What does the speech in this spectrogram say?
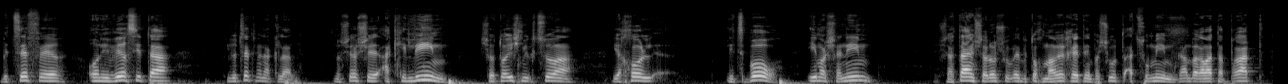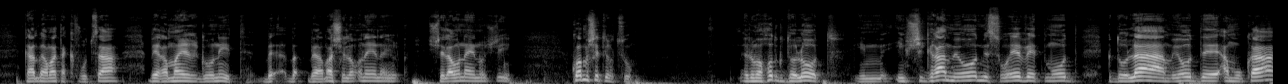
בית ספר, אוניברסיטה, יוצאת מן הכלל. אני חושב שהכלים שאותו איש מקצוע יכול לצבור עם השנים, שנתיים, שלוש עובד בתוך מערכת, הם פשוט עצומים, גם ברמת הפרט, גם ברמת הקבוצה, ברמה ארגונית, ברמה של ההון האנושי. כל מה שתרצו. אלו מערכות גדולות, עם, עם שגרה מאוד מסואבת, מאוד גדולה, מאוד uh, עמוקה.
